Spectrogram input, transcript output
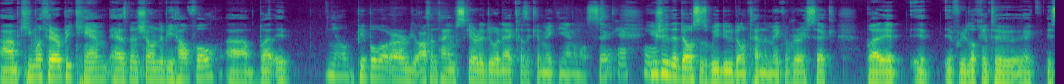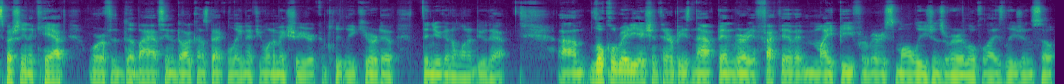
Um, chemotherapy can has been shown to be helpful, uh, but it you know people are oftentimes scared of doing that because it can make the animal sick. Sicker, yeah. Usually the doses we do don't tend to make them very sick, but it, it if we look into especially in a cat or if the, the biopsy in a dog comes back malignant, if you want to make sure you're completely curative, then you're going to want to do that. Um, local radiation therapy has not been very effective. It might be for very small lesions or very localized lesions. So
